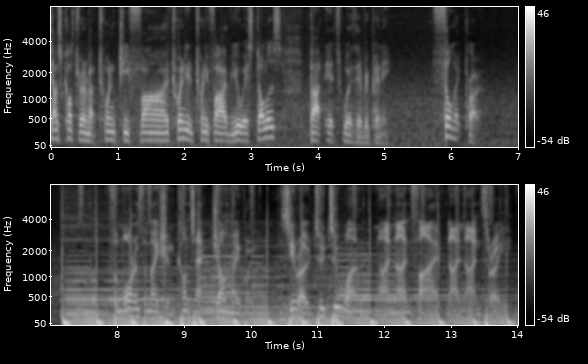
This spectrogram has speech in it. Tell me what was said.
does cost around about 25, 20 to 25 US dollars, but it's worth every penny. Filmic Pro. For more information, contact John Maybury, 0221 995 993.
